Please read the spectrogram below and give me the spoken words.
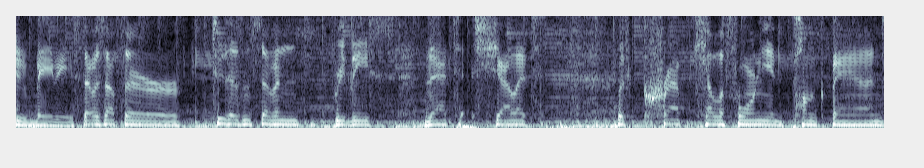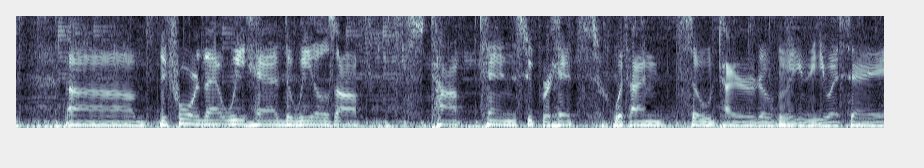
Babies. That was off their 2007 release, That Shallot, with crap Californian punk band. Uh, before that, we had the Wheels off top 10 super hits with I'm So Tired of Living in the USA.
